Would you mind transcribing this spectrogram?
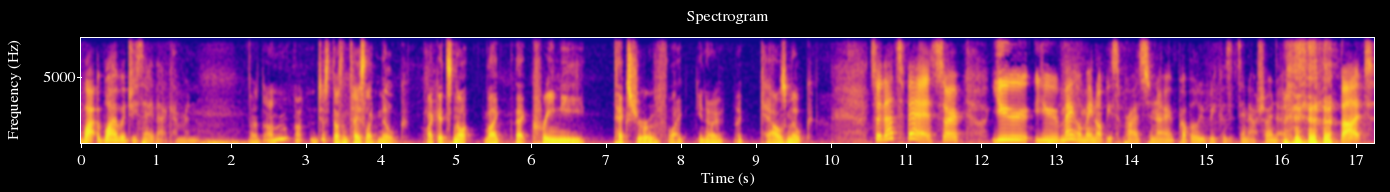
why why would you say that, Cameron? I don't- uh, it just doesn't taste like milk. Like it's not like that creamy texture of like you know a cow's milk. So that's fair. So you you may or may not be surprised to know, probably because it's in our show notes. but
